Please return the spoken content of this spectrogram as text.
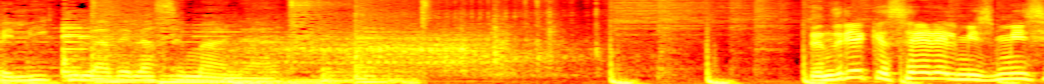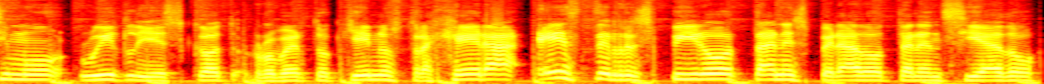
Película de la semana. Tendría que ser el mismísimo Ridley Scott, Roberto, quien nos trajera este respiro tan esperado, tan ansiado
